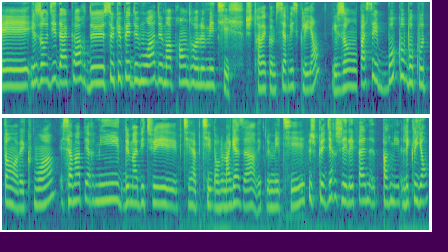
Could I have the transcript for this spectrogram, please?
Et ils ont dit d'accord de s'occuper de moi, de m'apprendre le métier. Je travaille comme service client. Ils ont passé beaucoup, beaucoup de temps avec moi. Et ça m'a permis de m'habituer petit à petit dans le magasin avec le métier. Je peux dire que j'ai les fans parmi les clients.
